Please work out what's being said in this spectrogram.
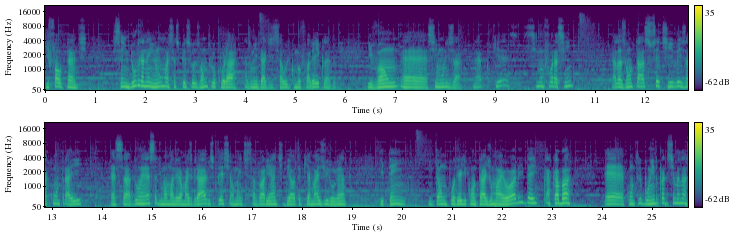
de faltantes. Sem dúvida nenhuma, essas pessoas vão procurar as unidades de saúde, como eu falei, Kleber, e vão é, se imunizar, né? Porque se não for assim, elas vão estar suscetíveis a contrair essa doença de uma maneira mais grave, especialmente essa variante Delta que é mais virulenta e tem então um poder de contágio maior e daí acaba é, contribuindo para a dissemina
